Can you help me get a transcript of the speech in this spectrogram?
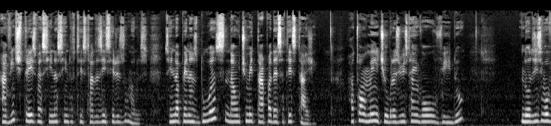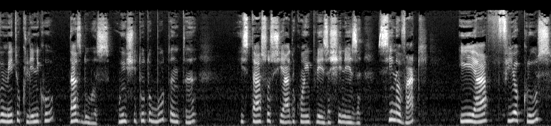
há 23 vacinas sendo testadas em seres humanos, sendo apenas duas na última etapa dessa testagem. Atualmente, o Brasil está envolvido no desenvolvimento clínico das duas. O Instituto Butantan está associado com a empresa chinesa Sinovac e a Fiocruz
